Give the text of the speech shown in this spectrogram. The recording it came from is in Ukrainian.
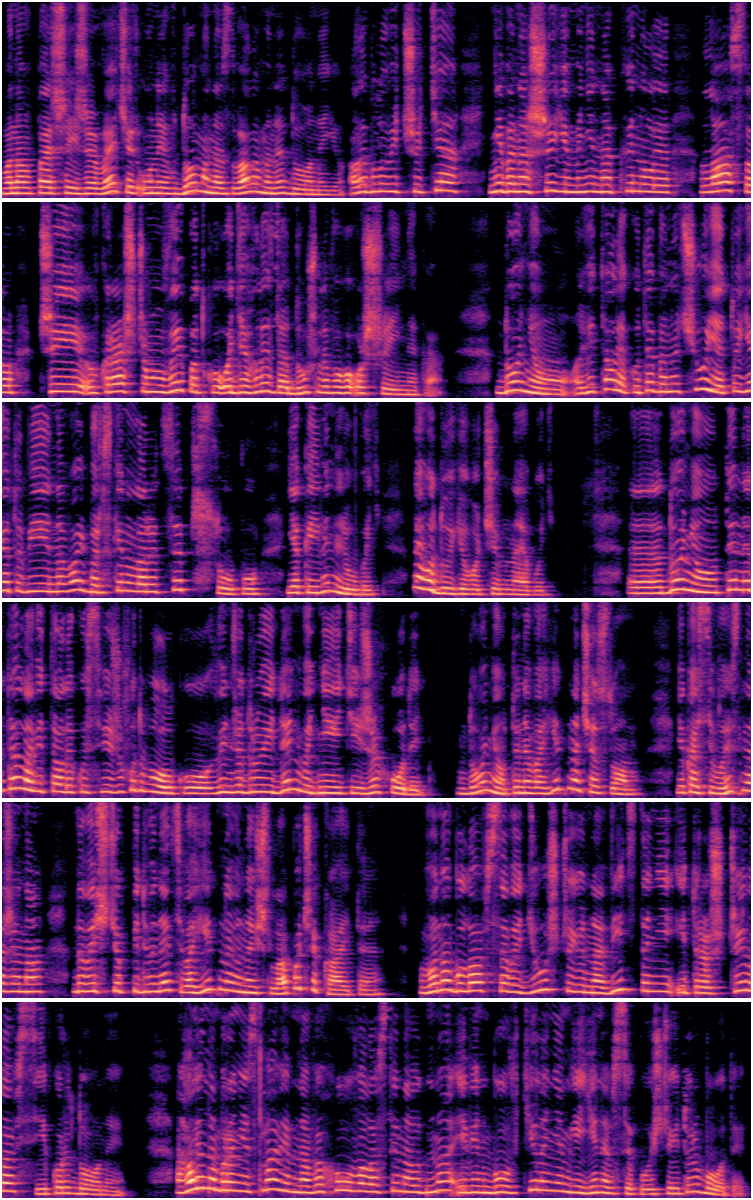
Вона в перший же вечір у них вдома назвала мене донею, але було відчуття, ніби на шию мені накинули ласо чи, в кращому випадку, одягли задушливого ошейника. Доню, Віталик у тебе ночує, то я тобі на вайбер скинула рецепт супу, який він любить. Не годуй його чим-небудь. Е, доню, ти не дала Віталику свіжу футболку, він же другий день в одній тій же ходить. Доню, ти не вагітна часом? Якась виснажена, дивись, щоб під вінець вагітною не йшла, почекайте. Вона була всевидющою на відстані і трощила всі кордони. Галина Браніславівна виховувала сина одна, і він був втіленням її невсипущої турботи.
